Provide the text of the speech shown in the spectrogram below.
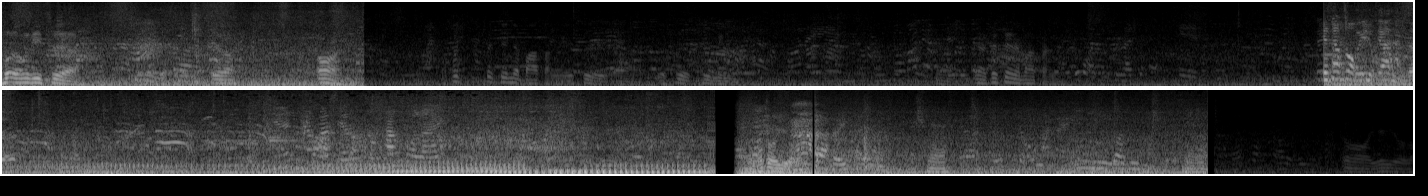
多东西吃了，对吧？哦，这这边的巴掌也是呃也是出名的，嗯，这边的巴掌。他做回家的。把鞋都拿过来。什么都有。嗯。嗯。哦，也有了，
